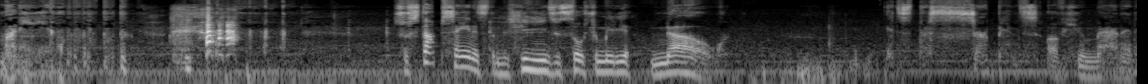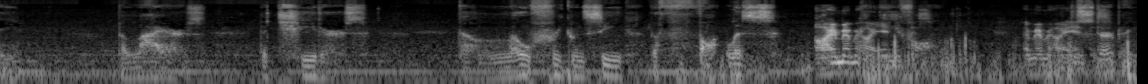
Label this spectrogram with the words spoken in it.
money. so stop saying it's the machines, it's social media. No. It's the serpents of humanity, the liars, the cheaters, the low frequency, the thoughtless, Oh, I remember how I ended this. I remember how I ended this. Disturbing.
